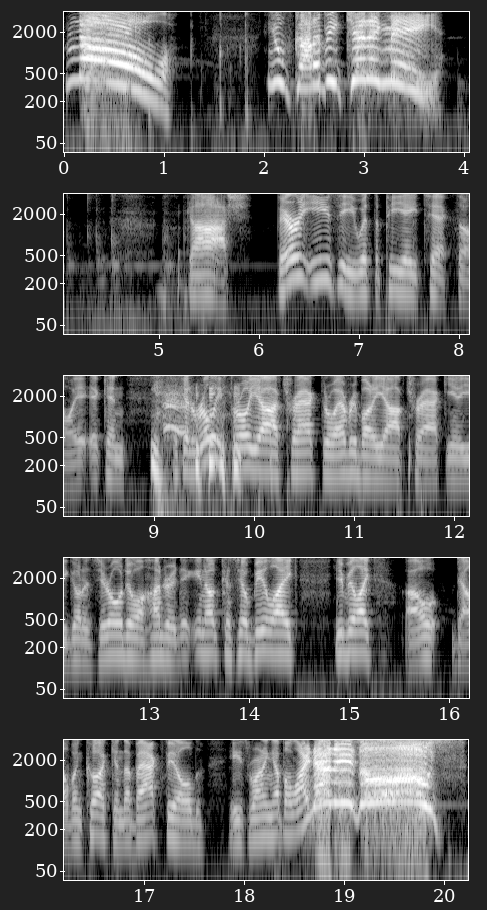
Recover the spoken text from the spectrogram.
No! You've gotta be kidding me! Gosh. Very easy with the PA tick though. It, it can it can really throw you off track, throw everybody off track. You know, you go to zero to hundred. You know, because he'll be like, he'll be like, oh, Dalvin Cook in the backfield, he's running up the line and he's loose.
